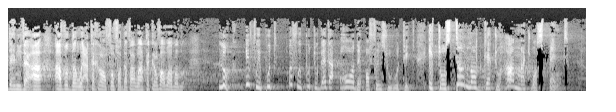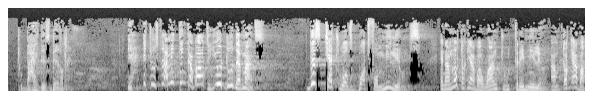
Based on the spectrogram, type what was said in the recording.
Then he said, ah, after we are taking offering for the founder, we are taking for blah, blah, blah. Look, if we put if we put together all the offerings we will take, it will still not get to how much was spent to buy this building. Yeah, it was. I mean, think about it. You do the maths. This church was bought for millions. And I'm not talking about one, two, three million. I'm talking about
